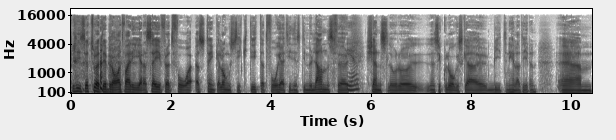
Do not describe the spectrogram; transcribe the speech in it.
Precis, jag tror att det är bra att variera sig för att få, alltså tänka långsiktigt, att få hela tiden stimulans för Ja. känslor och den psykologiska biten hela tiden. Ehm,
